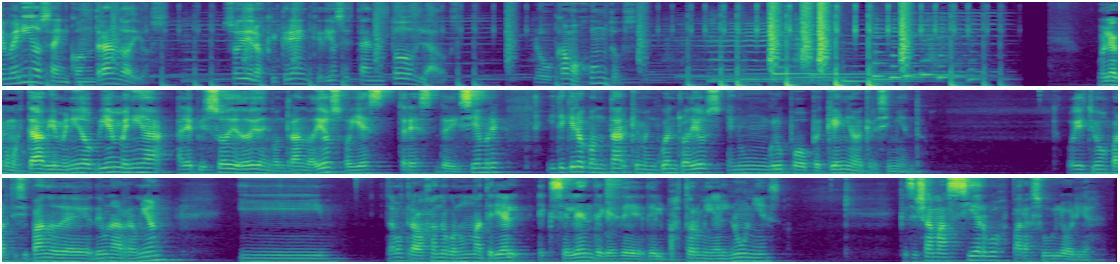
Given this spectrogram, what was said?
Bienvenidos a Encontrando a Dios. Soy de los que creen que Dios está en todos lados. ¿Lo buscamos juntos? Hola, ¿cómo estás? Bienvenido, bienvenida al episodio de hoy de Encontrando a Dios. Hoy es 3 de diciembre y te quiero contar que me encuentro a Dios en un grupo pequeño de crecimiento. Hoy estuvimos participando de, una reunión y Estamos trabajando con un material excelente que es del pastor Miguel Núñez, que se llama Siervos para su Gloria.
